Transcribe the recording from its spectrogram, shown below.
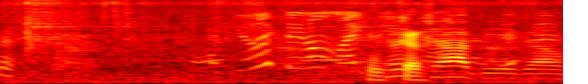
I feel like they don't like Good job, Diego.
